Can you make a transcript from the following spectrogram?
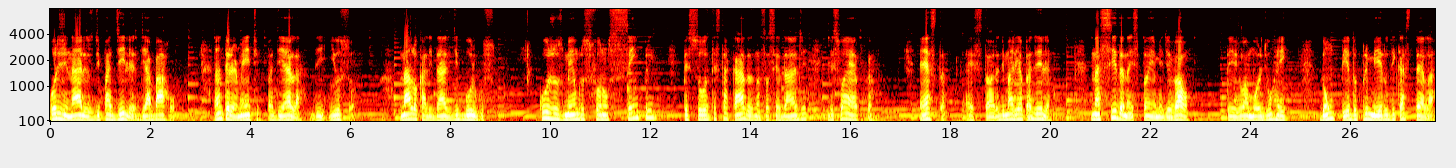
originários de Padilha de Abarro, anteriormente Padiela de Yusso, na localidade de Burgos, cujos membros foram sempre pessoas destacadas na sociedade de sua época. Esta é a história de Maria Padilha. Nascida na Espanha medieval, teve o amor de um rei, Dom Pedro I de Castela,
